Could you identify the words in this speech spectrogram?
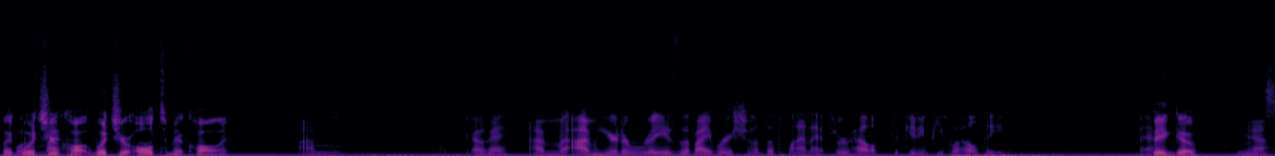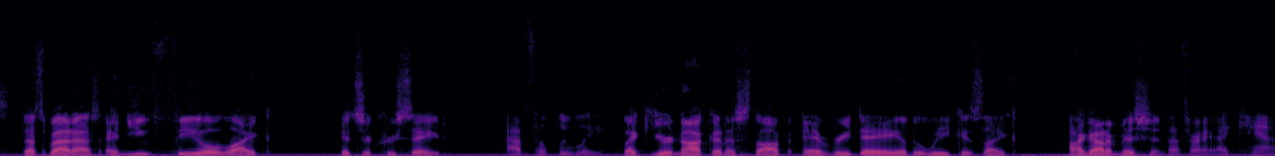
Like, What what's your call? What's your ultimate calling? I'm okay. I'm I'm here to raise the vibration of the planet through health, getting people healthy. Yeah. Bingo. Yeah. Yes. That's badass. And you feel like it's a crusade. Absolutely. Like you're not gonna stop every day of the week. Is like I got a mission. That's right. I can't.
